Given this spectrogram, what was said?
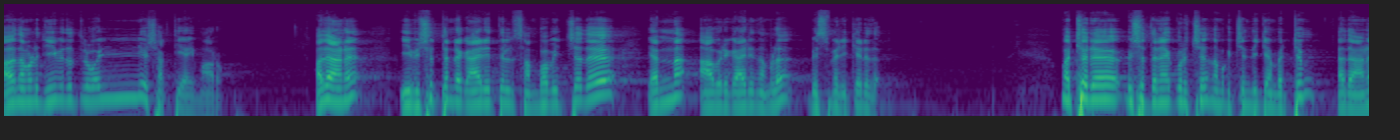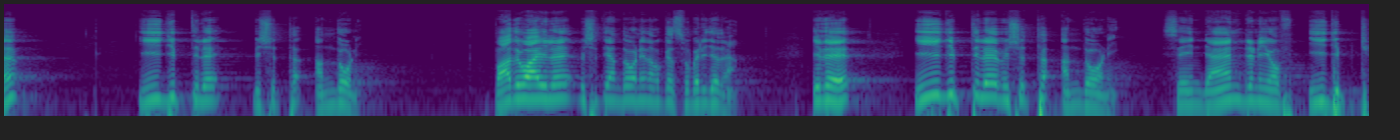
അത് നമ്മുടെ ജീവിതത്തിൽ വലിയ ശക്തിയായി മാറും. അതാണ് ഈ വിശുദ്ധന്റെ കാര്യത്തിൽ സംഭവിച്ചത് എന്ന ആ ഒരു കാര്യം നമ്മൾ വിസ്മരിക്കരുത്. മറ്റൊരു വിശുദ്ധനെക്കുറിച്ച് നമുക്ക് ചിന്തിക്കാൻ പറ്റും. അതാണ് ഈജിപ്തിലെ വിശുദ്ധ അന്തോണി. പാതുവായിലെ വിശുദ്ധ അന്തോണി നമുക്ക് സുപരിചിതനാണ് ഇത് ഈജിപ്തിലെ വിശുദ്ധ അന്തോണി സെയിന്റ് ആന്റണി ഓഫ് ഈജിപ്റ്റ്.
